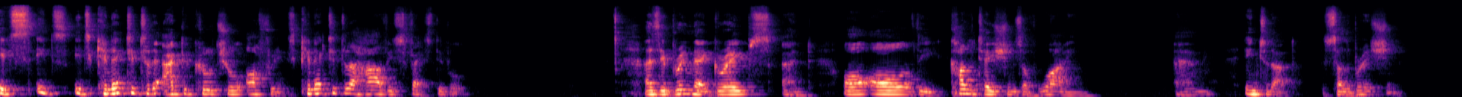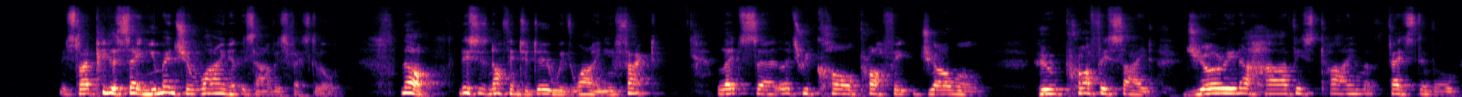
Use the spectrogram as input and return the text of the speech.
it's it's it's connected to the agricultural offering. It's connected to the harvest festival. As they bring their grapes and all, all of the connotations of wine um, into that celebration. It's like Peter saying, You mention wine at this harvest festival. No, this is nothing to do with wine. In fact, let's uh, let's recall prophet Joel who prophesied during a harvest time festival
